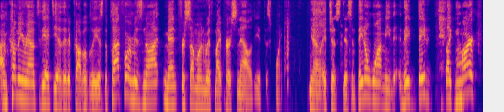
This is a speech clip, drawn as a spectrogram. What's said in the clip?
I'm coming around to the idea that it probably is. The platform is not meant for someone with my personality at this point. You know, it just isn't. They don't want me. They they like Mark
